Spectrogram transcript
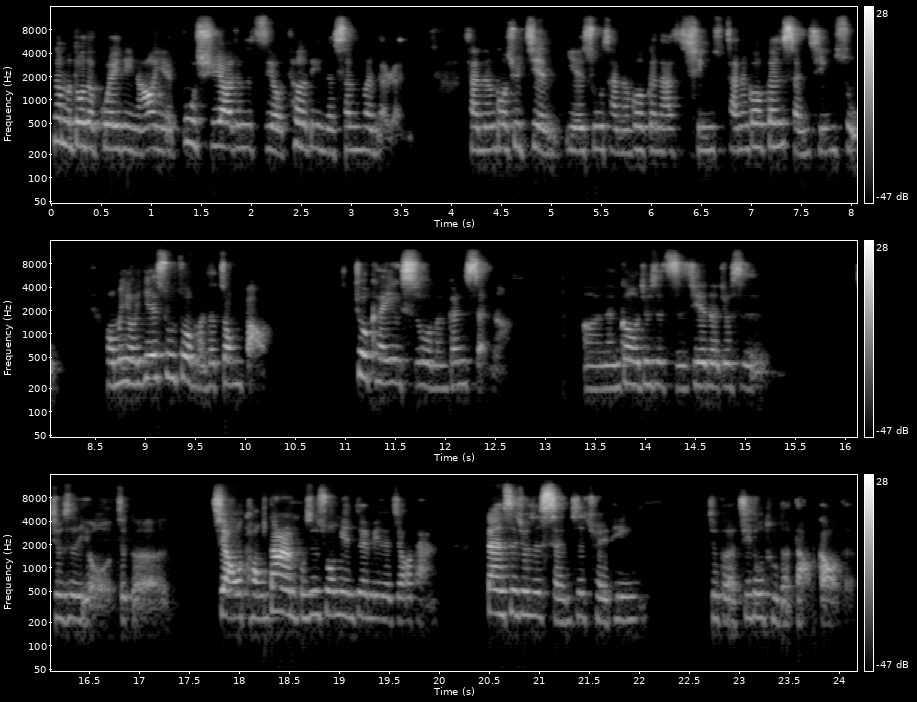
那么多的规定，然后也不需要就是只有特定的身份的人才能够去见耶稣，才能够跟他倾，才能够跟神倾诉。我们有耶稣做我们的中保，就可以使我们跟神啊，呃，能够就是直接的，就是就是有这个交通。当然不是说面对面的交谈，但是就是神是垂听这个基督徒的祷告的。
